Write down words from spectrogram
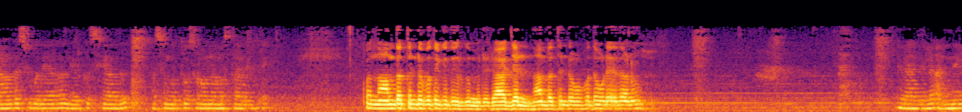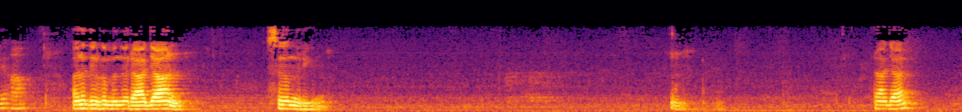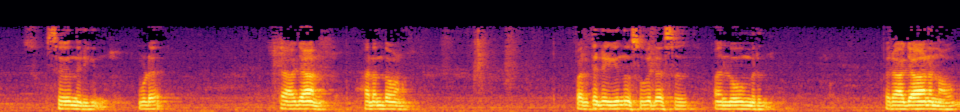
നാദശുഭതയ ദീർഘസ്യാത് അസംബത്വ സർവനാമസ്ഥാനത്തെ. ഇപ്പൊ നാന്തത്തിന്റെ ഉപതയ്ക്ക് ദീർഘം വരും. രാജൻ നാന്തത്തിന്റെ ഉപത കൂടെ ഏതാണ് അതിന് ദീർഘം വന്നു രാജാൻ സേർന്നിരിക്കുന്നു രാജാൻ സ് എന്നിരിക്കുന്നു ഇവിടെ രാജാൻ ഹലന്തമാണ് പരത്തിലിരിക്കുന്ന സുവിലസ് അതിന് ലോകം വരുന്നു. ഇപ്പൊ രാജാനെന്നാവും.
